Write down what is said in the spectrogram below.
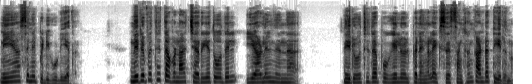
നിയാസിനെ പിടികൂടിയത്. നിരവധി തവണ ചെറിയ തോതിൽ ഇയാളിൽ നിന്ന് നിരോധിത പുകയില ഉൽപ്പന്നങ്ങൾ എക്സൈസ് സംഘം കണ്ടെത്തിയിരുന്നു.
